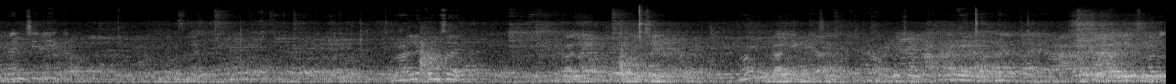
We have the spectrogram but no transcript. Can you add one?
क्रंची नाही का गार्लिक कौन सा है गार्लिक नीचे हाँ? गार्लिक नीचे आपको चाहिए आपको गार्लिक चाहिए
